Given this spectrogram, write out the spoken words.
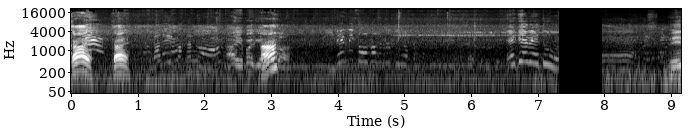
काय? काय? हा हे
